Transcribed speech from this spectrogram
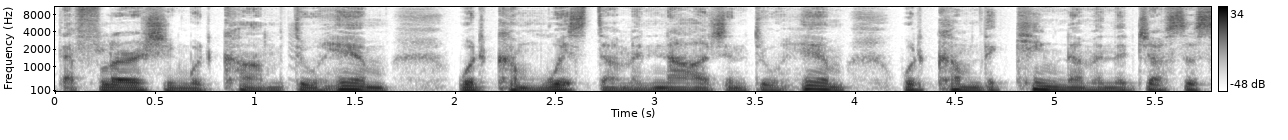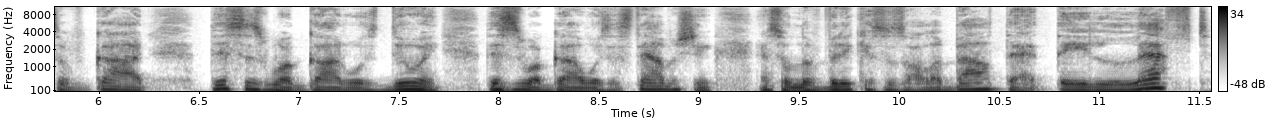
that flourishing would come. Through him would come wisdom and knowledge, and through him would come the kingdom and the justice of God. This is what God was doing. This is what God was establishing. And so Leviticus is all about that. They left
